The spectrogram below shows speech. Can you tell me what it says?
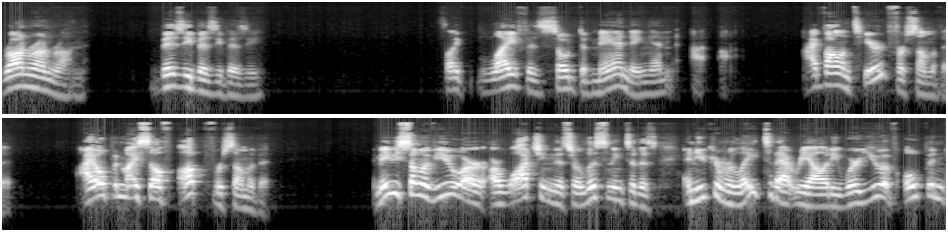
Run, run, run. Busy, busy, busy. It's like life is so demanding, and I, I volunteered for some of it. I open myself up for some of it. And Maybe some of you are, are watching this or listening to this, and you can relate to that reality where you have opened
